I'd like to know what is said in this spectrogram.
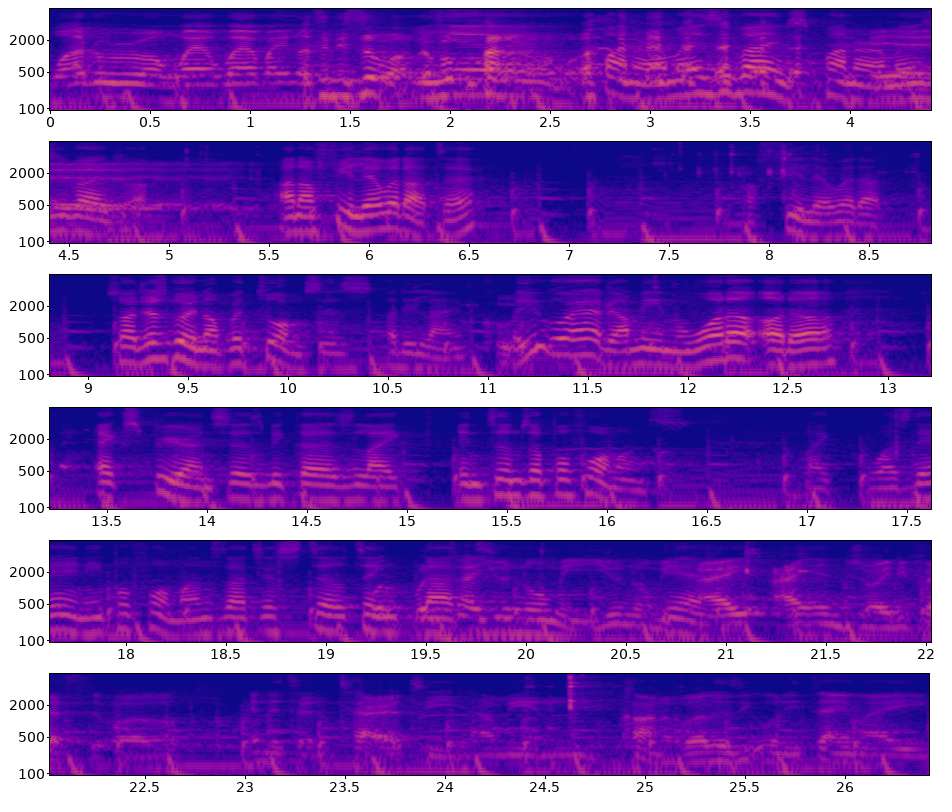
what do wrong? Why, why am I not in the savannah for Yeah, Panorama? panorama is the vibes. Panorama is the vibes. yeah, yeah, yeah, And I feel it with that, eh? Feel it with that. So I'm just going up with two ounces of the lime. Cool. But you go ahead. I mean, what are other experiences? Because, like, in terms of performance, like, was there any performance that you still think But, but that? you know me, you know me. Yeah. I, I enjoy the festival in its entirety. I mean, Carnival is the only time I,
